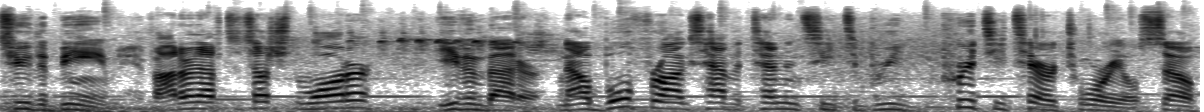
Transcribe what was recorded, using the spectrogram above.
to the beam. If I don't have to touch the water, even better. Now bullfrogs have a tendency to be pretty territorial. So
